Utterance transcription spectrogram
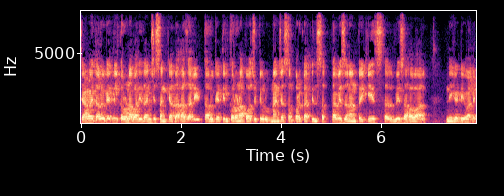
त्यामुळे तालुक्यातील करोनाबाधितांची संख्या दहा झाली. तालुक्यातील करोना पॉझिटिव्ह रुग्णांच्या संपर्कातील सत्तावीस जणांपैकी सव्वीस अहवाल निगेटिव्ह आले.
